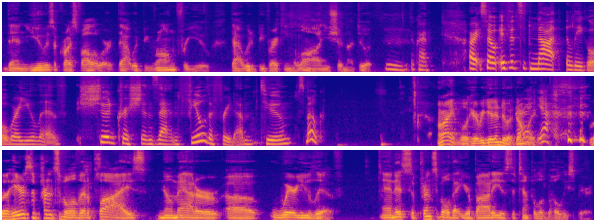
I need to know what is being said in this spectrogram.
then you, as a Christ follower, that would be wrong for you. That would be breaking the law, and you should not do it. Mm, okay. All right. So, if it's not illegal where you live, should Christians then feel the freedom to smoke? All right. Well, here we get into it, don't right, we? Yeah. well, here's the principle that applies no matter uh, where you live. And it's the principle that your body is the temple of the Holy Spirit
